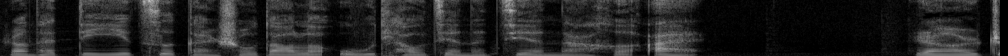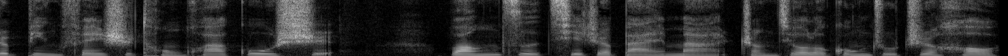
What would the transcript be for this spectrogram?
让她第一次感受到了无条件的接纳和爱。然而，这并非是童话故事。王子骑着白马拯救了公主之后，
